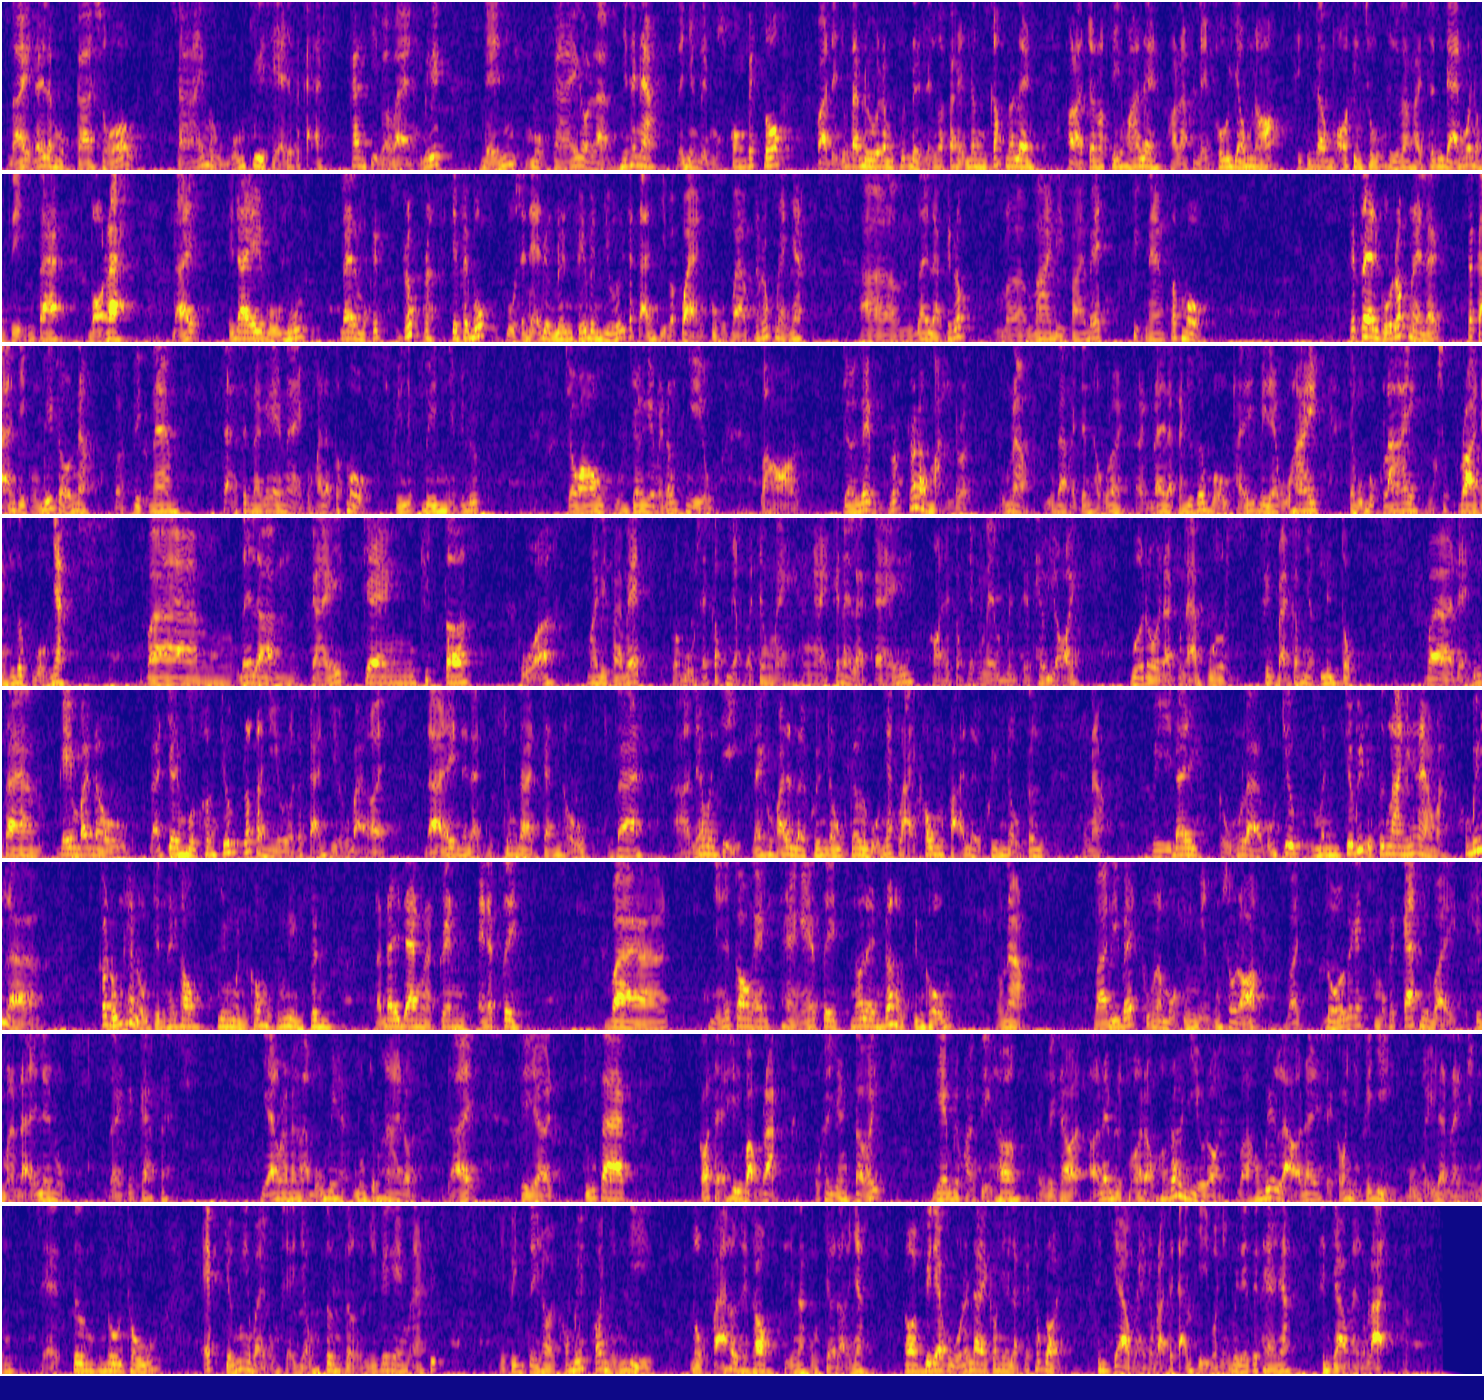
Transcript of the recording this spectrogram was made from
Đấy đấy là một cái số cái mà muốn chia sẻ cho tất cả các anh chị và bạn biết đến một cái gọi là như thế nào để nhận định một con bé tốt và để chúng ta đưa ra một quyết định để chúng ta có thể nâng cấp nó lên hoặc là cho nó tiến hóa lên hoặc là để phối giống nó thì chúng ta bỏ tiền xuống thì chúng ta phải xứng đáng với đồng tiền chúng ta bỏ ra. Đấy thì đây bộ muốn đây là một cái group này, trên Facebook. Bộ sẽ để đường link phía bên dưới tất cả anh chị và các bạn cùng vào cái group này nha. À, đây là cái group My DeFi Bet Việt Nam top 1 cái tên của group này là tất cả anh chị cũng biết rồi nào và Việt Nam sản sinh ra cái game này cũng phải là top 1 Philippines, những cái nước châu Âu cũng chơi game này rất nhiều. Và họ chơi game rất rất là mạnh rồi. Đúng nào? Chúng ta phải tranh thủ rồi. Đây là kênh youtube vũ, thấy video vũ hay, cho vũ một like, một subscribe kênh youtube của vũ nha. Và đây là cái trang twitter của MyDeFiBet và vũ sẽ cập nhật ở trong này hàng ngày. Cái này là cái họ sẽ cập nhật này và mình sẽ theo dõi. Vừa rồi đã cũng đã vừa phiên bản cập nhật liên tục. Và để chúng ta game bắt đầu đã chơi mượt hơn trước rất là nhiều rồi tất cả anh chị và các bạn ơi. Đấy nên là chúng ta tranh thủ chúng ta à, nếu anh chị đây không phải là lời khuyên đầu tư vũ nhắc lại không phải lời khuyên đầu tư. Được nào? Vì đây cũng là vũ chưa mình chưa biết được tương lai như thế nào mà. Không biết là có đúng theo lộ trình hay không nhưng mình có một cái niềm tin là đây đang là trend NFT và những cái con hàng NFT nó lên rất là kinh khủng. Đúng nào? Và Dbet cũng là một trong những con số đó. Và đối với các một cái cáp như vậy khi mà đẩy lên một đây cái cáp này giá của nó đang là 40 4.2 rồi. Đấy thì uh, chúng ta có thể hy vọng rằng một thời gian tới game được hoàn thiện hơn. Tại vì sao ở đây được mở rộng hơn rất là nhiều rồi. Và không biết là ở đây sẽ có những cái gì? Vũ nghĩ là là những sẽ tương nuôi thú ép trứng như vậy cũng sẽ giống tương tự như cái game acid infinity thôi. Không biết có những gì đột phá hơn hay không thì chúng ta cùng chờ đợi nha. Rồi, video của buổi đến đây coi như là kết thúc rồi. Xin chào và hẹn gặp lại tất cả anh chị vào những video tiếp theo nha. Xin chào và hẹn gặp lại.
